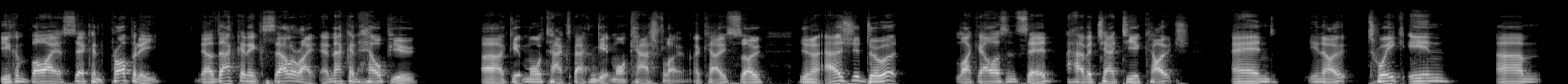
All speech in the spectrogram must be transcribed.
you can buy a second property. Now that can accelerate and that can help you uh, get more tax back and get more cash flow. Okay. So, you know, as you do it, like Allison said, have a chat to your coach and, you know, tweak in, um,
